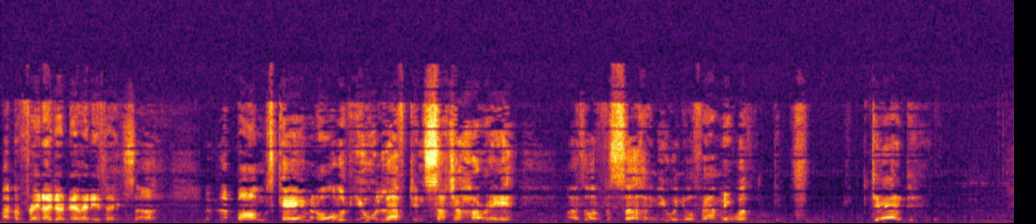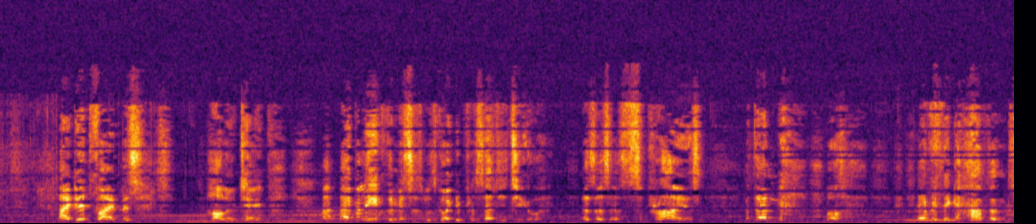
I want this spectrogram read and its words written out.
I'm afraid I don't know anything, sir. The bombs came and all of you left in such a hurry. I thought for certain you and your family were dead. I did find this holotape. I, I believe the missus was going to present it to you as a, as a surprise. But then, well, everything happened.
